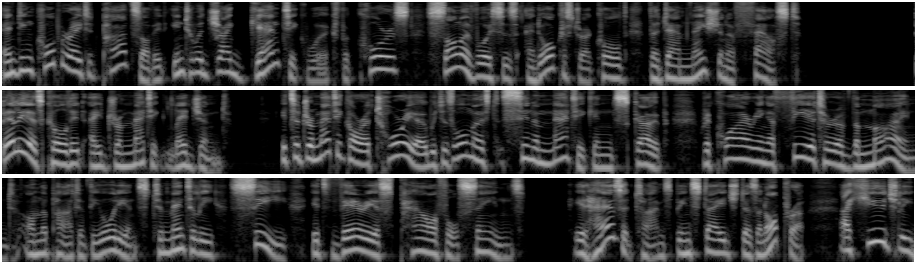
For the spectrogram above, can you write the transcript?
and incorporated parts of it into a gigantic work for chorus, solo voices, and orchestra called The Damnation of Faust. Berlioz called it a dramatic legend. It's a dramatic oratorio which is almost cinematic in scope, requiring a theatre of the mind on the part of the audience to mentally see its various powerful scenes. It has at times been staged as an opera, a hugely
